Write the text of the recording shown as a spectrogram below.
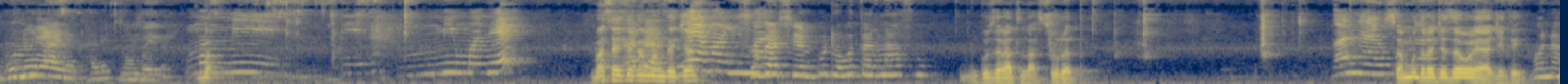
गुन्हे राहिले खाली. मुंबईला. ब- बसायचं का मग त्याच्यात? सुदर्शन कुठं उतरला असं? गुजरातला सुरत. समुद्राच्या जवळ आहे आजी ते. हो ना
